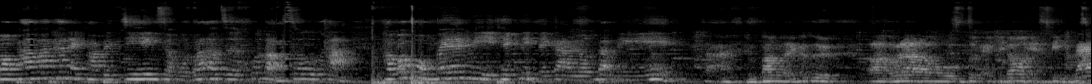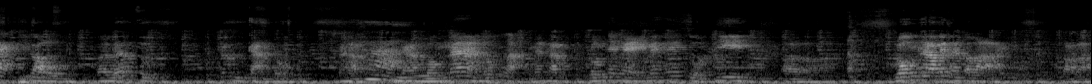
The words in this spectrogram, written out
มองภาพว่าถ้าในความเป็นจริง สมมติว่าเราเจอคู่ต่อสู้ค่ะ เขาก็คงไม่ได้มีเทคนิคในการล้มแบบนี้ใช่ถูกต้องเลยก็คือเอ่อเวลาเราฝึกไอคิโดเนี่ยสิ่งแรกที่เรามาเริ่มฝึกก็คือการล้มนะครับค่ะ การล้มหน้าล้มหลังนะครับล้มยังไงไม่ให้ส่วนที่เอ่อล้มแล้วเป็นอันตรายต่อเรา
